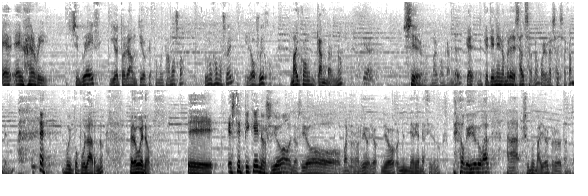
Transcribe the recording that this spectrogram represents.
Henry Seagrave y otro era un tío que fue muy famoso, fue muy famoso él y luego su hijo, Malcolm Campbell, ¿no? Sir Malcolm Campbell, que, tiene nombre de salsa, ¿no? Porque una salsa Campbell, muy popular, ¿no? Pero bueno, eh, este pique nos dio, nos dio, bueno, nos dio, yo, yo ni había nacido, ¿no? Pero que dio lugar a, soy muy mayor, pero no tanto,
